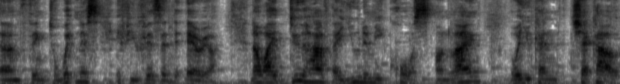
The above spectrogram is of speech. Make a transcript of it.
um, thing to witness if you visit the area. Now I do have a Udemy course online where you can check out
